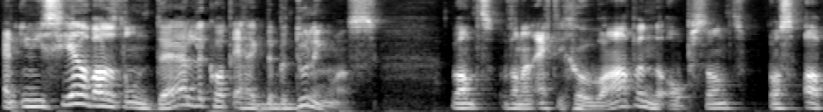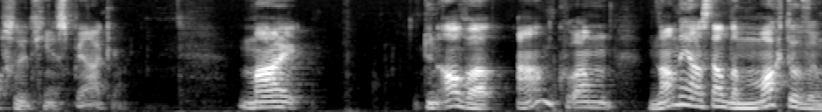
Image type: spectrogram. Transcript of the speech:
En initieel was het onduidelijk wat eigenlijk de bedoeling was, want van een echt gewapende opstand was absoluut geen sprake. Maar toen Alva aankwam, nam hij al snel de macht over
